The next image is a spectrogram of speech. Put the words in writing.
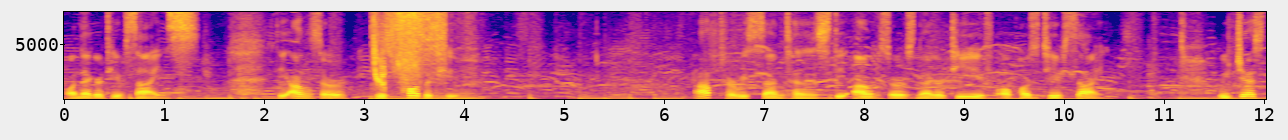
or negative signs, the answer is positive. After we sentence the answer's negative or positive sign, we just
